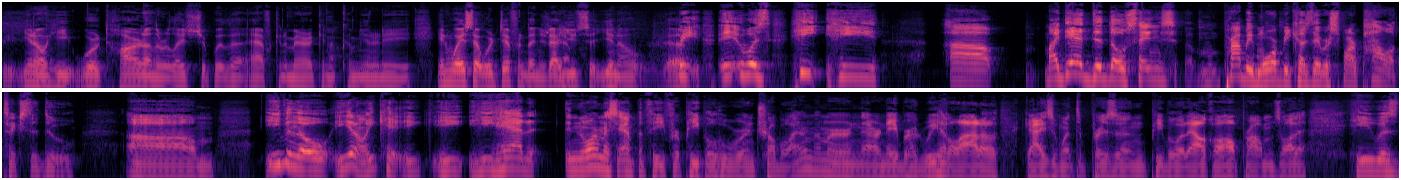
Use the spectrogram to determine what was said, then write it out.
you know, he worked hard on the relationship with the African American community in ways that were different than your dad. Yeah. You said, you know, uh, But it was he he uh, my dad did those things probably more because they were smart politics to do um, even though you know he he he, he had enormous empathy for people who were in trouble. I remember in our neighborhood we had a lot of guys who went to prison, people with alcohol problems, all that. He was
